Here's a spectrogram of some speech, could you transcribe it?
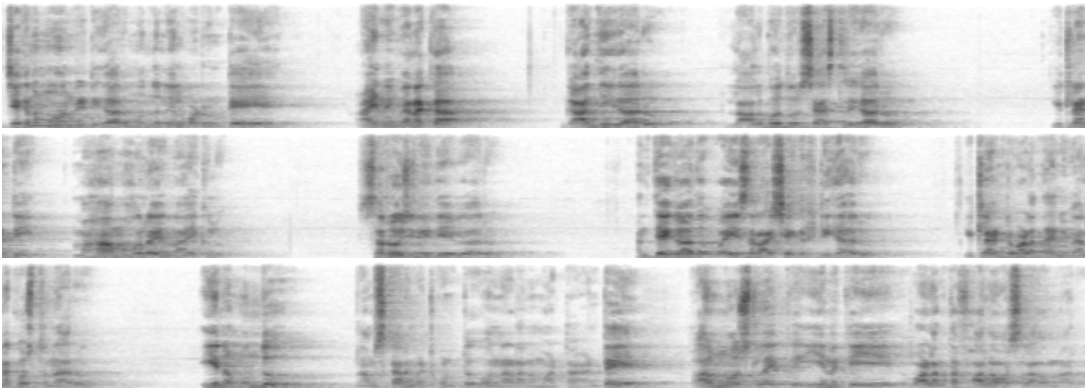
జగన్మోహన్ రెడ్డి గారు ముందు నిలబడి ఉంటే ఆయన వెనక గాంధీ గారు లాల్ బహదూర్ శాస్త్రి గారు ఇట్లాంటి మహామహులైన నాయకులు సరోజినీదేవి గారు అంతేకాదు వైఎస్ రాజశేఖర రెడ్డి గారు ఇట్లాంటి వాళ్ళని ఆయన వెనక వస్తున్నారు. ఈయన ముందు నమస్కారం పెట్టుకుంటూ ఉన్నాడనమాట అంటే ఆల్మోస్ట్ లైక్ ఈయనకి వాళ్ళంతా ఫాలోవర్స్లా ఉన్నారు.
